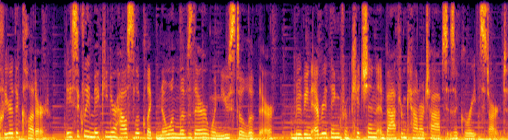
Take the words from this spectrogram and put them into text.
Clear the clutter. Basically, making your house look like no one lives there when you still live there. Removing everything from kitchen and bathroom countertops is a great start.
